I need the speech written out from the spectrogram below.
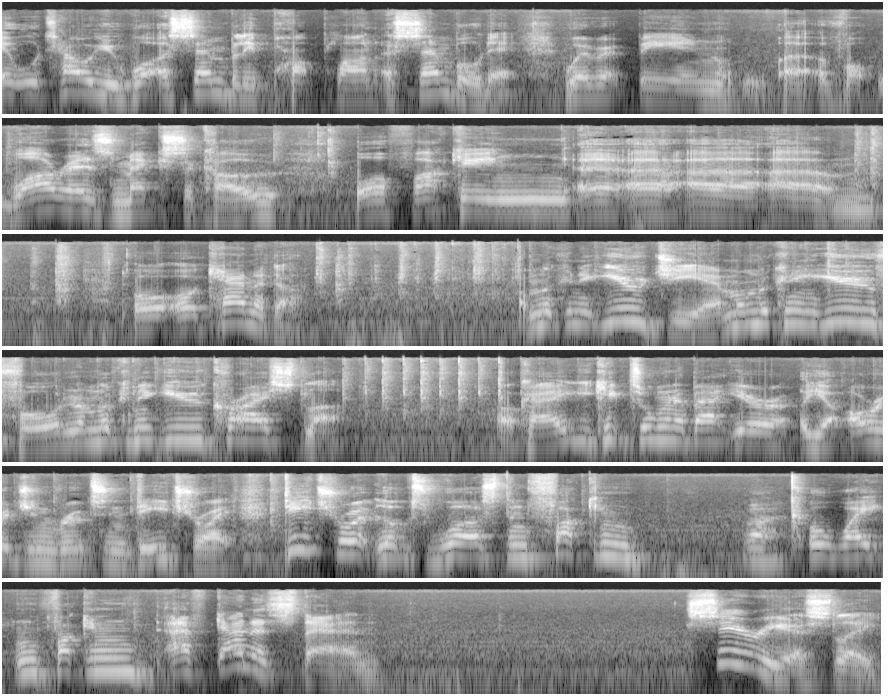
It will tell you what assembly plant assembled it, whether it be in uh, Juarez, Mexico, or fucking uh, uh, uh, um, or, or Canada. I'm looking at you, GM. I'm looking at you, Ford, and I'm looking at you, Chrysler. Okay, you keep talking about your your origin roots in Detroit. Detroit looks worse than fucking? Kuwait and fucking Afghanistan. Seriously.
